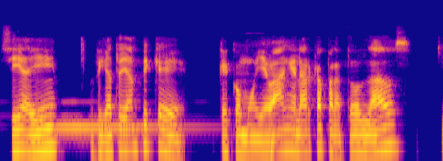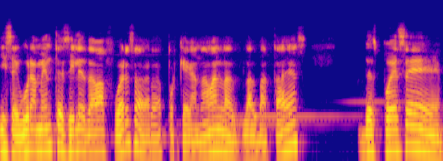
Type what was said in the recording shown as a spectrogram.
Sí, ahí, fíjate, Yampi, que, que que como llevaban el arca para todos lados, y seguramente sí les daba fuerza, ¿verdad? Porque ganaban las, las batallas. Después eh,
